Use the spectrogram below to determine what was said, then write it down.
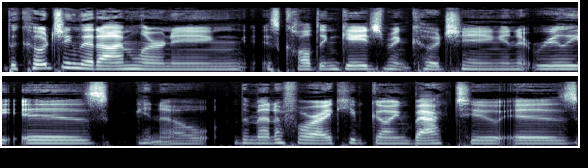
the coaching that I'm learning is called engagement coaching and it really is, you know, the metaphor I keep going back to is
